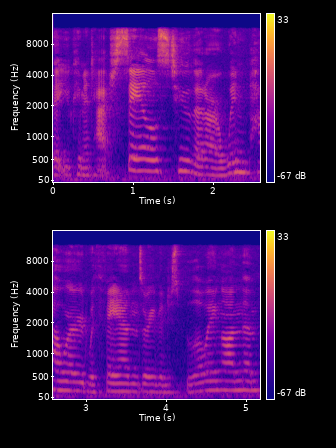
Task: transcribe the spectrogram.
that you can attach sails to that are wind powered with fans or even just blowing on them.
